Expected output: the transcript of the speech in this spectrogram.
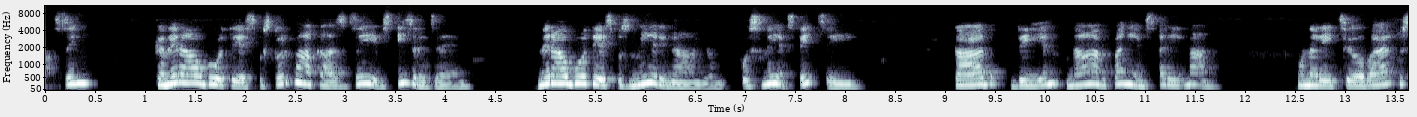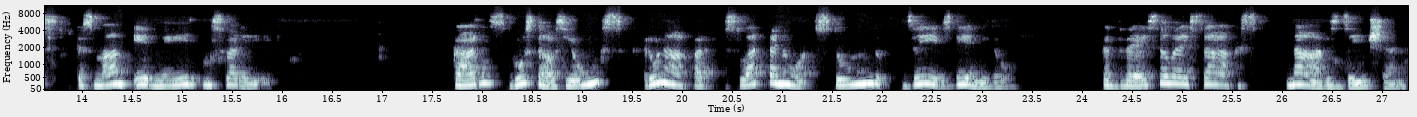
apziņa, ka neraugoties uz turpmākās dzīves izredzēm, neraugoties uz mierinājumu, ko sniedz ticība, kādu dienu nāvi paņems arī mani, un arī cilvēkus, kas man ir mīļi un svarīgi. Kārlis Gustavs Jungs runā par slepeno stundu dzīves dienvidū kad dvēselē sākas nāves dzimšana.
